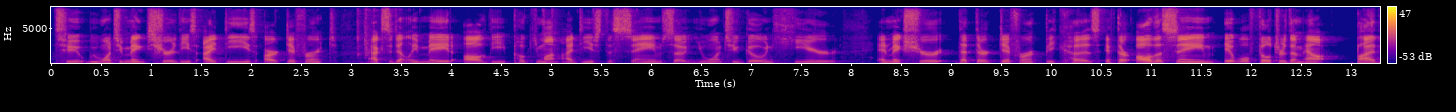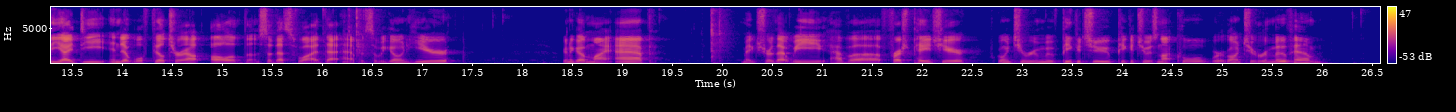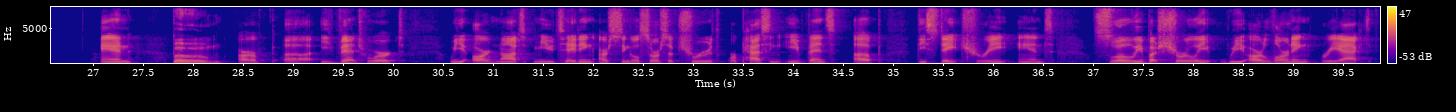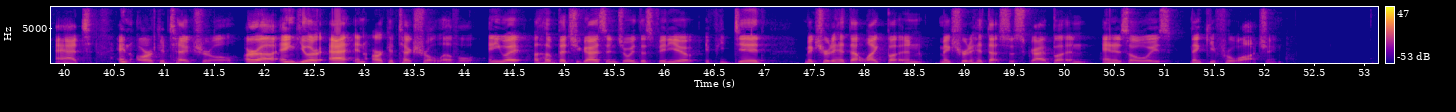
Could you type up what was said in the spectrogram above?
to, we want to make sure these IDs are different. Accidentally made all the Pokemon IDs the same. So you want to go in here and make sure that they're different because if they're all the same, it will filter them out by the ID and it will filter out all of them. So that's why that happens. So we go in here, we're gonna go my app, make sure that we have a fresh page here. We're going to remove Pikachu. Pikachu is not cool. We're going to remove him. And boom, our uh, event worked. We are not mutating our single source of truth or passing events up the state tree and slowly but surely we are learning react at an architectural or uh, angular at an architectural level. Anyway i hope that you guys enjoyed this video. If you did make sure to hit that like button make sure to hit that subscribe button and as always thank you for watching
